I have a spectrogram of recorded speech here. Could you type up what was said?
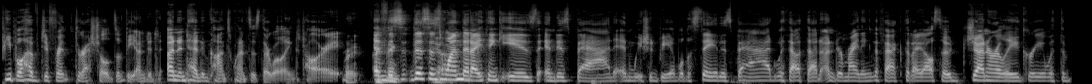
people have different thresholds of the un- unintended consequences they're willing to tolerate. Right. And I this this is yeah. one that I think is and is bad, and we should be able to say it is bad without that undermining the fact that I also generally agree with the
